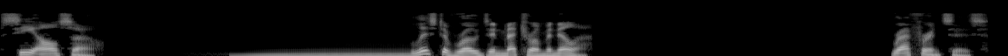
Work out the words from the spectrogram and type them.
See also. List of roads in Metro Manila. References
